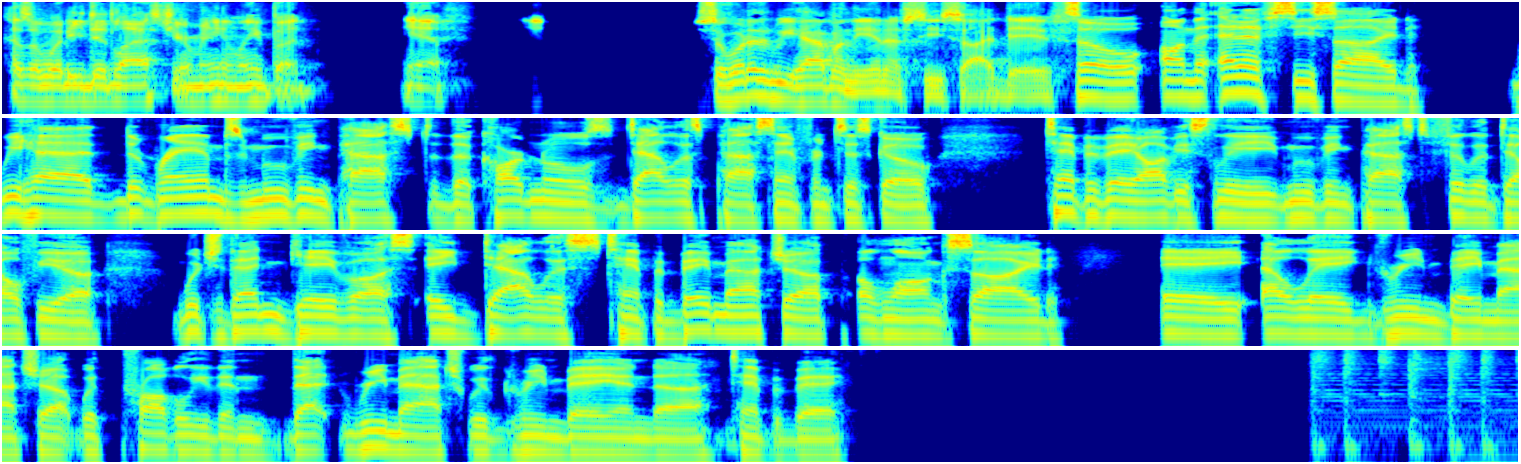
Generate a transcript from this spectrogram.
because of what he did last year mainly. But yeah. So what did we have on the NFC side, Dave? So on the NFC side, we had the Rams moving past the Cardinals, Dallas past San Francisco, Tampa Bay obviously moving past Philadelphia, which then gave us a Dallas Tampa Bay matchup alongside a LA Green Bay matchup with probably then that rematch with Green Bay and uh, Tampa Bay.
